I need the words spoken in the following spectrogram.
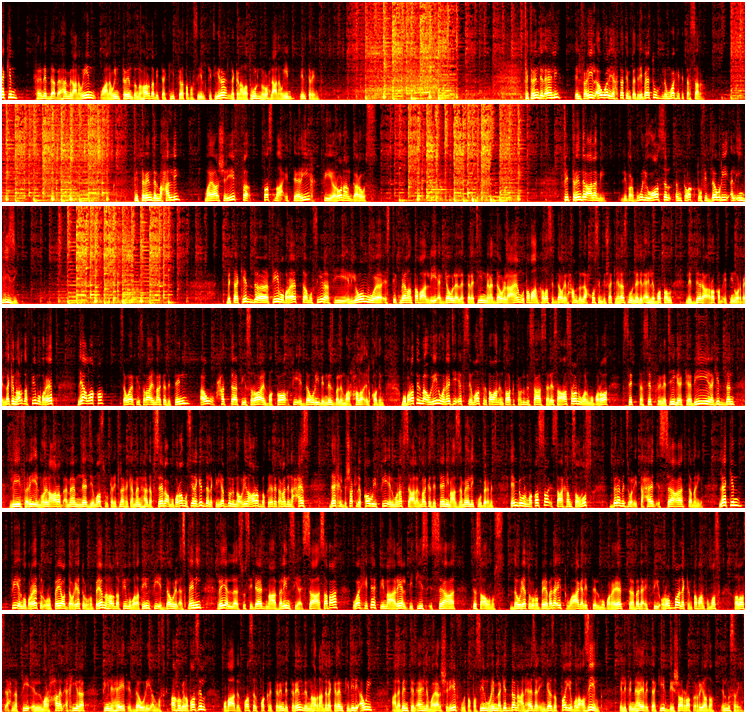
لكن خلينا نبدأ بأهم العناوين وعناوين ترند النهارده بالتأكيد فيها تفاصيل كتيرة لكن على طول نروح لعناوين الترند. في ترند الأهلي الفريق الأول يختتم تدريباته لمواجهة الترسانة. في الترند المحلي ميار شريف تصنع التاريخ في رونالد جاروس. في الترند العالمي ليفربول يواصل انطلاقته في الدوري الإنجليزي. بالتأكيد في مباريات مثيرة في اليوم واستكمالا طبعا للجولة ال 30 من الدوري العام وطبعا خلاص الدوري الحمد لله حسم بشكل رسمي والنادي الأهلي بطل للدرع رقم 42 لكن النهارده في مباريات ليها علاقة سواء في صراع المركز الثاني أو حتى في صراع البقاء في الدوري بالنسبة للمرحلة القادمة. مباراة المقاولين ونادي إف سي مصر طبعا انطلقت في حدود الساعة الثالثة عصرا والمباراة 6-0 نتيجة كبيرة جدا لفريق المقاولين العرب أمام نادي مصر وكانت لها كمان هدف سابع مباراة مثيرة جدا لكن يبدو المقاولين العرب بقيادة عماد النحاس داخل بشكل قوي في المنافسة على المركز الثاني مع الزمالك وبيراميدز. إنبي والمقصه الساعة 5:30 بيراميدز والاتحاد الساعة 8 لكن في المباريات الأوروبية والدوريات الأوروبية. النهارده في مباراتين في الدوري الأسباني ريال سوسيداد مع فالنسيا الساعة 7 وخيتافي مع ريال بيتيس الساعة 9:30 الدوريات الأوروبية بدأت وعجله المباريات بدأت في أوروبا لكن طبعا في مصر خلاص إحنا في المرحلة الأخيرة في نهاية الدوري المصري. أخرج إلى فاصل وبعد الفاصل فقرة ترند الترند النهارده عندنا كلام كبير قوي على بنت الأهلي ميار شريف وتفاصيل مهمة جدا على هذا الإنجاز الطيب والعظيم اللي في النهاية بالتأكيد بيشرف الرياضة المصرية.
